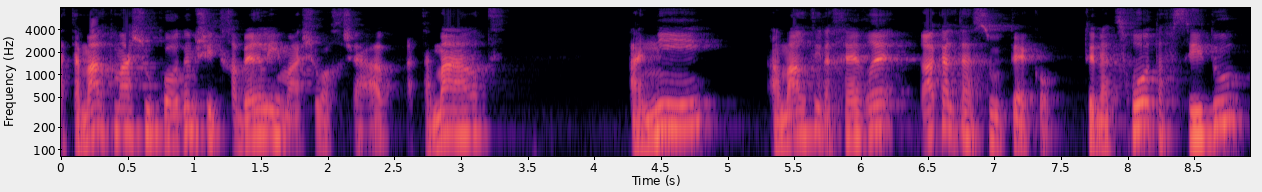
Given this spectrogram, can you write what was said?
את אמרת משהו קודם שהתחבר לי עם משהו עכשיו, את אמרת, אני אמרתי לחבר'ה, רק אל תעשו תיקו. תנצחו או תפסידו,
